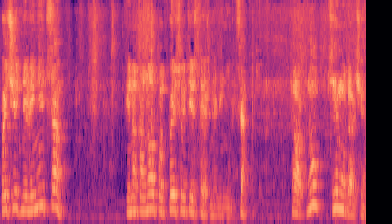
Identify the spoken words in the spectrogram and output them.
печіть не лініться і на канал підписуйтесь теж не лініться. Так, ну, всім удачі.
